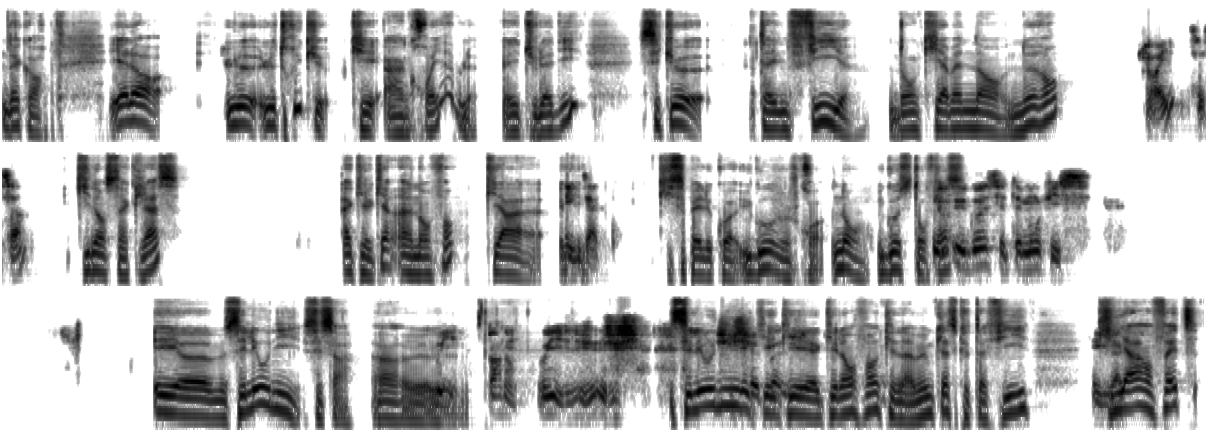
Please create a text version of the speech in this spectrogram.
D'accord. Et alors, le, truc qui est incroyable, et tu l'as dit, c'est que tu as une fille donc, qui a maintenant 9 ans. Oui, c'est ça. Qui, dans sa classe, a quelqu'un, un enfant, qui a. Exact. Qui s'appelle quoi? Hugo, je crois. Non, Hugo, c'est ton fils. Non, Hugo, c'était mon fils. Et euh, c'est Léonie, c'est ça hein, euh, Oui, pardon. Oui. C'est Léonie qui, qui, est, l'enfant qui est dans la même classe que ta fille, qui a en fait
